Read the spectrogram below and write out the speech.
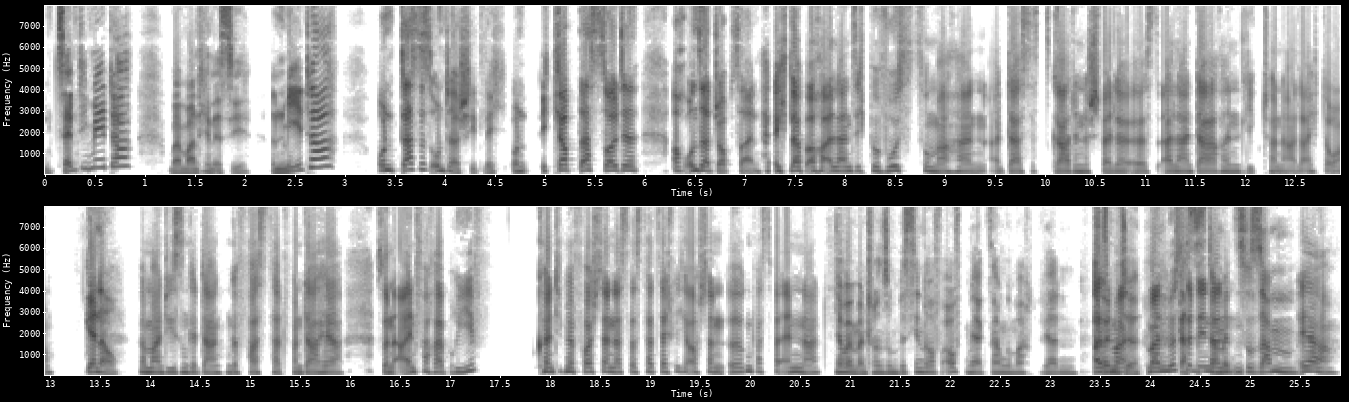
ein Zentimeter, bei manchen ist sie ein Meter und das ist unterschiedlich. Und ich glaube, das sollte auch unser Job sein. Ich glaube auch allein sich bewusst zu machen, dass es gerade eine Schwelle ist. Allein darin liegt schon eine Erleichterung. Genau. Wenn man diesen Gedanken gefasst hat. Von daher so ein einfacher Brief könnte ich mir vorstellen, dass das tatsächlich auch schon irgendwas verändert. Ja, weil man schon so ein bisschen darauf aufmerksam gemacht werden könnte. Also man, man müsste dass den es damit dann, zusammen ja.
